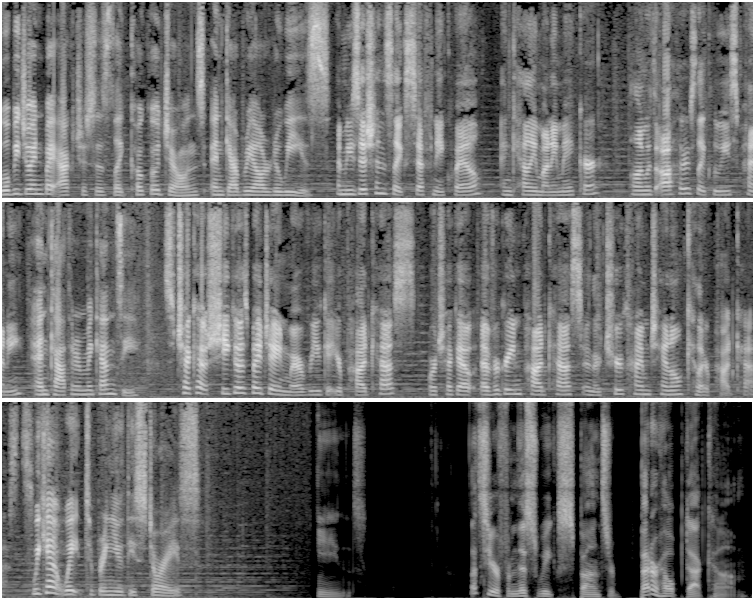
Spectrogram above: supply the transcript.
We'll be joined by actresses like Coco Jones and Gabrielle Ruiz, And musicians like Stephanie Quayle and Kelly Moneymaker, along with authors like Louise Penny. and Catherine McKenzie. So check out She Goes by Jane wherever you get your podcasts, or check out Evergreen Podcasts and their true crime channel, Killer Podcasts. We can't wait to bring you these stories. Fiends. Let's hear from this week's sponsor, BetterHelp.com.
